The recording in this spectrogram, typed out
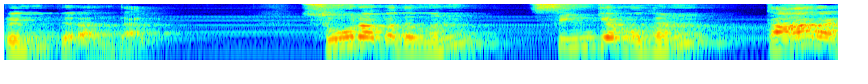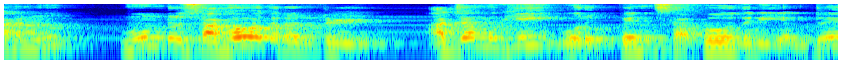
பெண் பிறந்தாள். சூரபதமன் சிங்கமுகன் தாரகன் மூன்று சகோதரர்கள். அஜமுகி ஒரு பெண் சகோதரி என்று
